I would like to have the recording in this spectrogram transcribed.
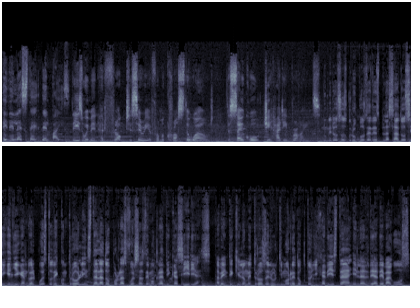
en el este del país. These women had flocked to Syria from across the world, the so-called jihadi brides. Numerosos grupos de desplazados siguen llegando al puesto de control instalado por las fuerzas democráticas sirias, a 20 kilómetros del último reducto yihadista en la aldea de Bagús,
